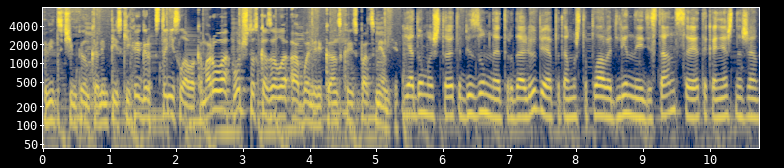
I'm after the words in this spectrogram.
Вице-чемпионка Олимпийских игр Станислава Комарова вот что сказала об американской спортсменке. Я думаю, что это безумное трудолюбие, потому что плавать длинные дистанции – это, конечно же,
